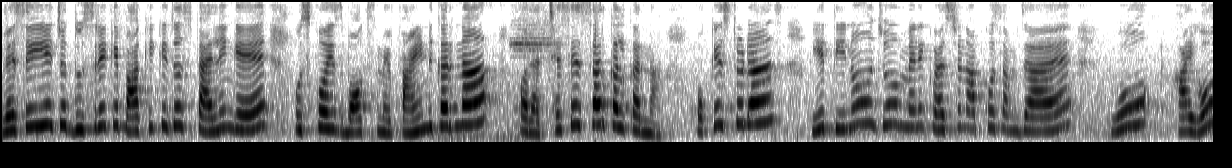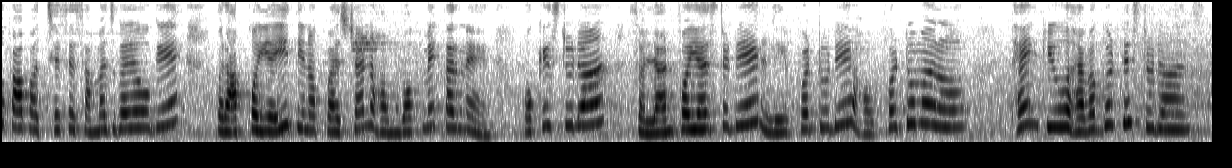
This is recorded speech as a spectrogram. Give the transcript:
वैसे ये जो दूसरे के बाकी के जो स्पेलिंग है, उसको इस बॉक्स में फाइंड करना और अच्छे से सर्कल करना। ओके स्टूडेंट्स ये तीनों जो मैंने क्वेश्चन आपको समझाया है, वो आई होप आप अच्छे से समझ गए होंगे और आपको यही तीनों क्वेश्चन होमवर्क में करने हैं। Okay student so learn for yesterday live for today hope for tomorrow thank you have a good day students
